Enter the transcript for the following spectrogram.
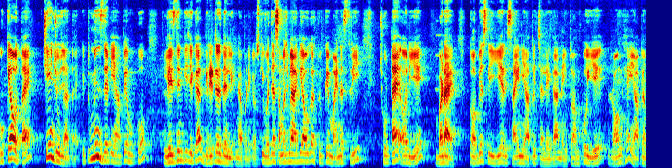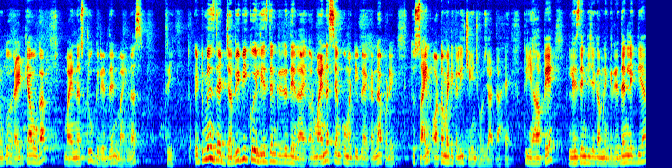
वो क्या होता है? चेंज हो जाता है। इट मीन्स दैट यहाँ पे हमको लेस देन की जगह ग्रेटर देन लिखना पड़ेगा। उसकी वजह समझ में आ गया होगा क्योंकि माइनस थ्री छोटा है और ये बड़ा है। तो ऑब्वियसली ये साइन यहाँ पे चलेगा नहीं। तो हमको ये रॉन्ग है। यहाँ पे हमको राइट क्या होगा? Minus two greater than minus three तो इट मीन्स दैट जब भी कोई लेस देन ग्रेटर देन आए और माइनस से हमको मल्टीप्लाई करना पड़े तो साइन ऑटोमेटिकली चेंज हो जाता है। तो यहाँ पे लेस देन की जगह हमने ग्रेटर देन लिख दिया।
